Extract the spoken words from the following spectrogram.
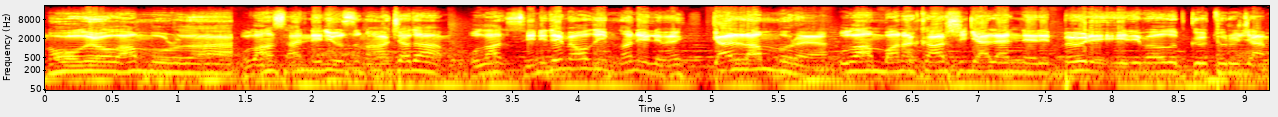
Ne oluyor lan burada? Ulan sen ne diyorsun ağaç adam? Ulan seni de mi alayım lan elime? Gel lan buraya. Ulan bana karşı gelenleri böyle elime alıp götüreceğim.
